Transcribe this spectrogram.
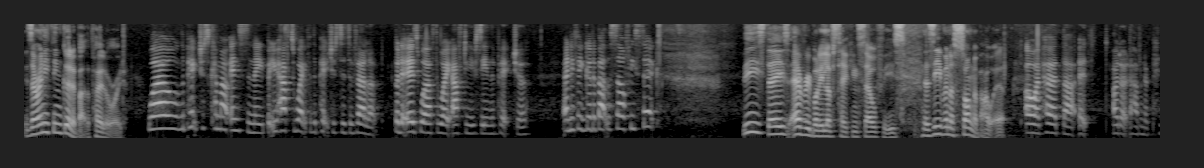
Is there anything good about the Polaroid? Well, the pictures come out instantly, but you have to wait for the pictures to develop. But it is worth the wait after you've seen the picture. Anything good about the selfie stick? These days, everybody loves taking selfies. There's even a song about it. Oh, I've heard that. It, I don't have an opinion on that one.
